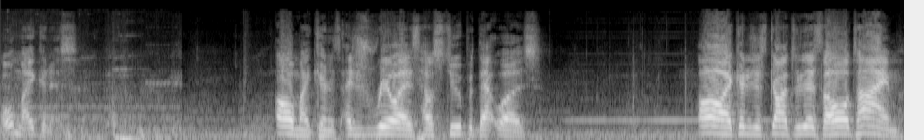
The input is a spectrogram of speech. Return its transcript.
Oh my goodness. Oh my goodness. I just realized how stupid that was. Oh, I could have just gone through this the whole time.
